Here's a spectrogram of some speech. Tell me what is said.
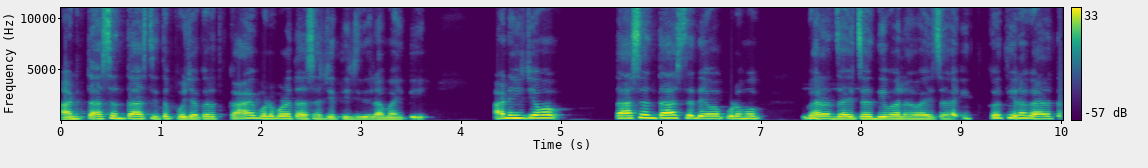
आणि तासन तास तिथं पूजा करत काय बडबडत असायची तिची तिला माहिती. आणि जेव्हा तासन तास त्या देवापुढं मग घरात जायचं दिवा लावायचा इतकं तिनं घरात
